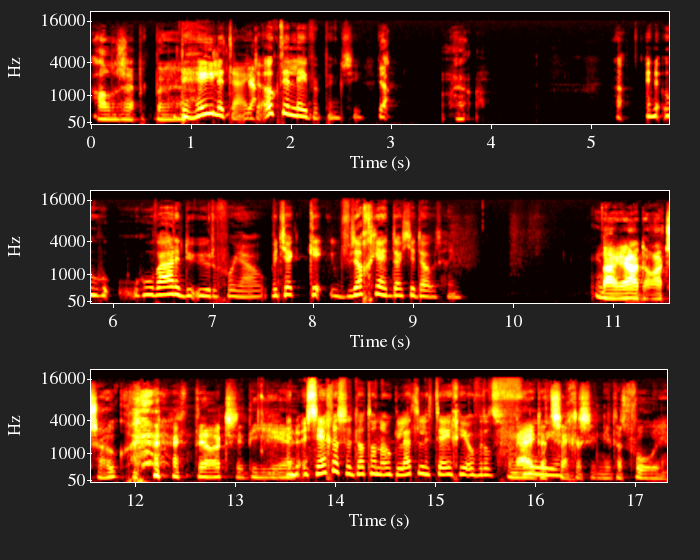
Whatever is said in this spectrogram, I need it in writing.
Alles heb ik... Be- De hele tijd, Ja. ook de leverpunctie. Ja. Ja. Ja. En hoe, hoe waren die uren voor jou? Want jij, dacht jij dat je doodging? Nou ja, de arts ook. de artsen die... eh, En zeggen ze dat dan ook letterlijk tegen je? Of dat voel nee, dat je? zeggen ze niet. Dat voel je.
